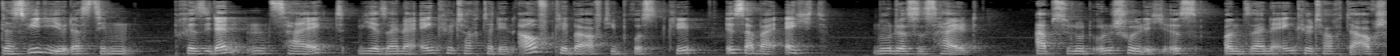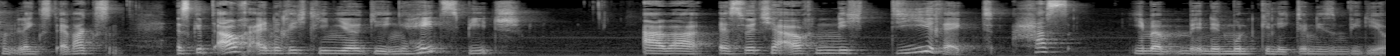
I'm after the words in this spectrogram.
Das Video, das den Präsidenten zeigt, wie er seiner Enkeltochter den Aufkleber auf die Brust klebt, ist aber echt. Nur dass es halt absolut unschuldig ist und seine Enkeltochter auch schon längst erwachsen. Es gibt auch eine Richtlinie gegen Hate Speech, aber es wird ja auch nicht direkt Hass jemandem in den Mund gelegt in diesem Video.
